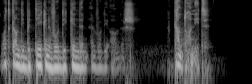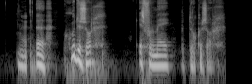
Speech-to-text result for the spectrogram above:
Wat kan die betekenen voor die kinderen en voor die ouders? Kan toch niet? Nee. Uh, goede zorg is voor mij betrokken zorg.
